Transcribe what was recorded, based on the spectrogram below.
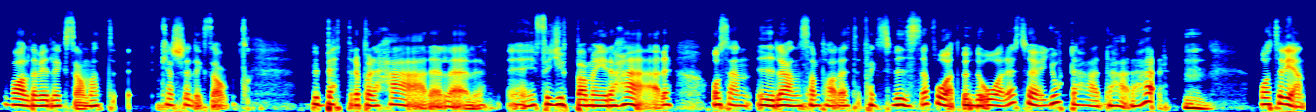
valde vi liksom att kanske liksom bli bättre på det här eller Mm. eh, fördjupa mig i det här. Och sen i lönesamtalet faktiskt visa på att under året så har jag gjort det här, det här, det här. Mm. Återigen,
